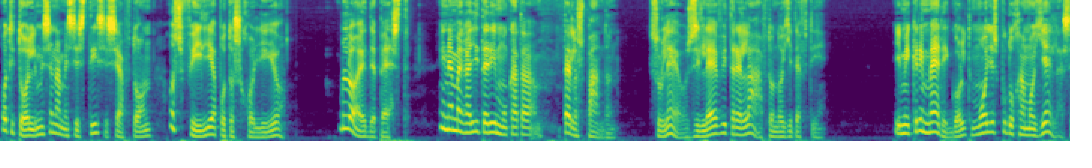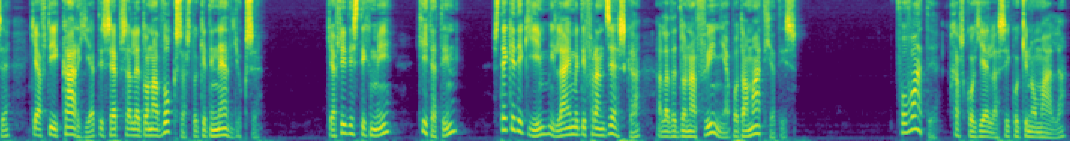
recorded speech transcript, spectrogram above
ότι τόλμησε να με συστήσεις σε αυτόν ως φίλη από το σχολείο; Μπλόεντε πέστ. Είναι μεγαλύτερη μου κατά... τέλος πάντων. Σου λέω, ζηλεύει τρελά αυτόν τον γητευτή. Η μικρή Μέριγκολτ μόλις που του χαμογέλασε και αυτή η κάργια της έψαλε τον αδόξαστο και την έδιωξε. Και αυτή τη στιγμή, κοίτα την, στέκεται εκεί, μιλάει με τη Φραντζέσκα, αλλά δεν τον αφήνει από τα μάτια της. Φοβάται, χασκογέλασε η κοκκινομάλα,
